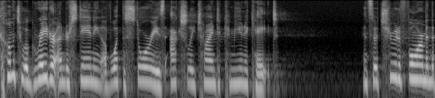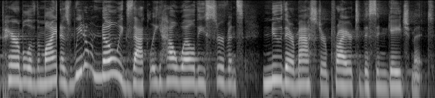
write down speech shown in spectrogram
come to a greater understanding of what the story is actually trying to communicate. And so, true to form in the parable of the minas, we don't know exactly how well these servants knew their master prior to this engagement.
